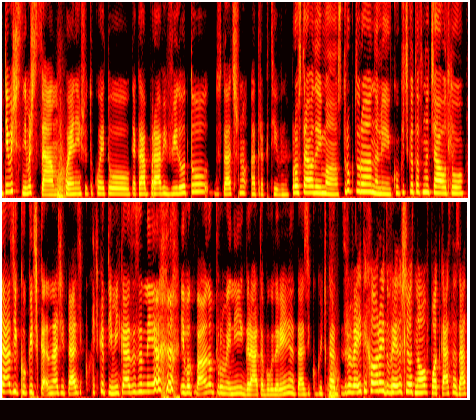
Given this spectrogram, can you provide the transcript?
Отиваш и снимаш сам. Кое е нещото, което така прави видеото достатъчно атрактивно. Просто трябва да има структура, нали, кукичката в началото. Тази кукичка, значи тази кукичка ти ми каза за нея и буквално промени играта. Благодарение на тази кукичка. Здравейте хора и добре дошли отново в подкаста Зад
